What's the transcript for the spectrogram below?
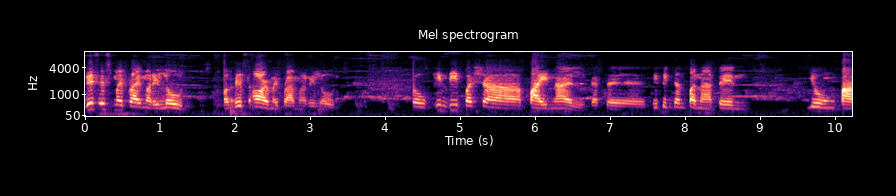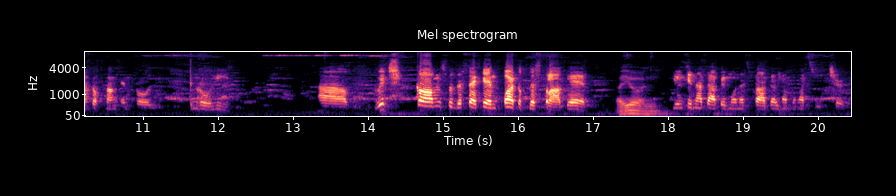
this is my primary load. Well, these are my primary load. So, hindi pa siya final kasi titignan pa natin yung pasok ng enroll, enrollee. Um, which comes to the second part of the struggle. Ayun. Yung sinasabi mo na struggle ng mga teachers.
